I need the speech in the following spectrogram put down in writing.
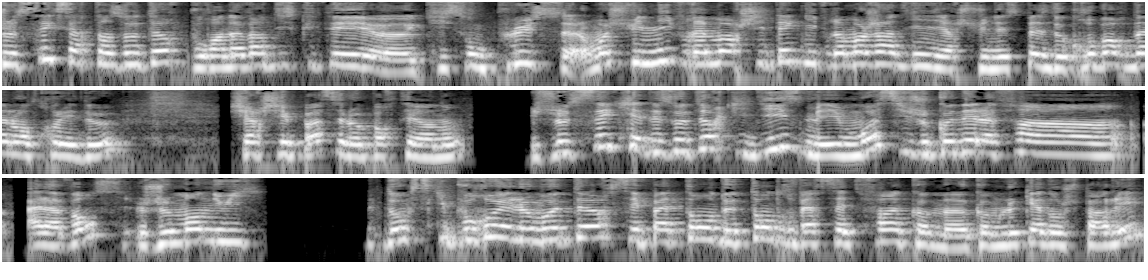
Je sais que certains auteurs, pour en avoir discuté, euh, qui sont plus... Alors moi je suis ni vraiment architecte ni vraiment jardinière, je suis une espèce de gros bordel entre les deux. Cherchez pas, ça doit porter un nom je sais qu'il y a des auteurs qui disent, mais moi, si je connais la fin à l'avance, je m'ennuie. Donc, ce qui pour eux est le moteur, c'est pas tant de tendre vers cette fin comme, comme le cas dont je parlais,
